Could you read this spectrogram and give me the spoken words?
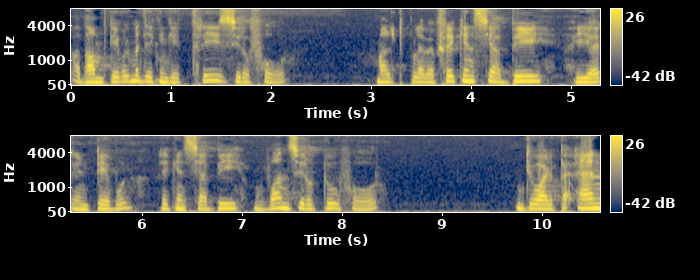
अब हम टेबल में देखेंगे 304 multiply by frequency of B here in table frequency of B 1024 divided by n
